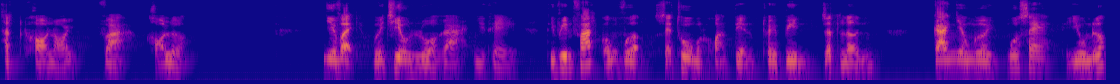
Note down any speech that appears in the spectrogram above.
thật khó nói và khó lường. Như vậy với chiêu lùa gà như thế thì VinFast của ông Vượng sẽ thu một khoản tiền thuê pin rất lớn Càng nhiều người mua xe thì yêu nước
